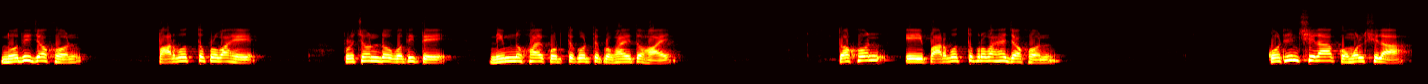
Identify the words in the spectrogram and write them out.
নদী যখন পার্বত্য প্রবাহে প্রচণ্ড গতিতে নিম্নক্ষয় করতে করতে প্রবাহিত হয়, তখন এই পার্বত্য প্রবাহে যখন কঠিন শিলা, কোমল শিলা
